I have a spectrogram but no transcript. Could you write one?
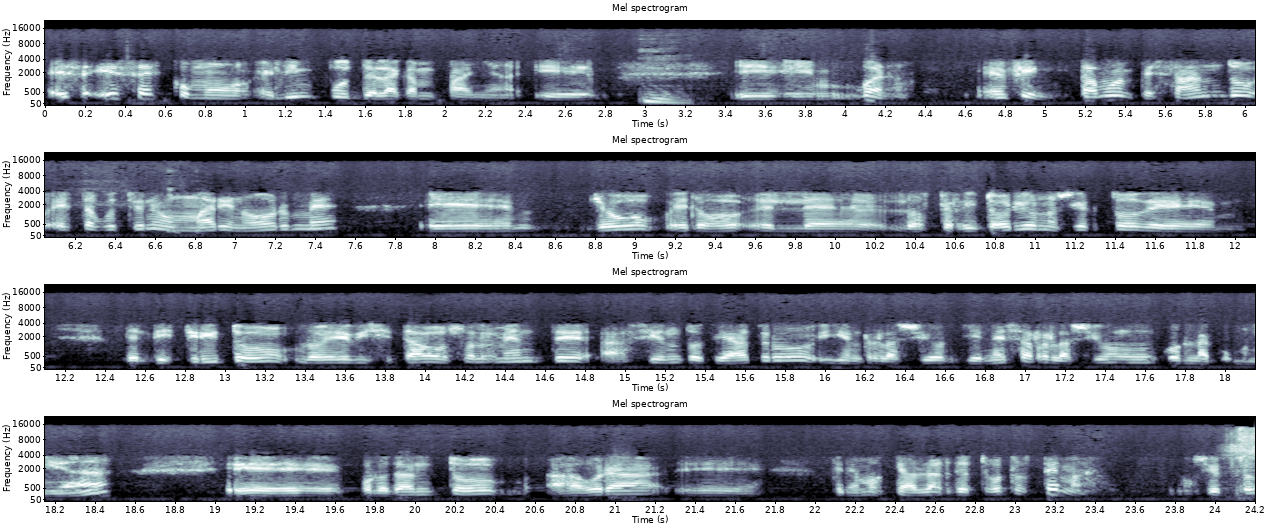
Ese, ese es como el input de la campaña. Y, mm. y bueno, en fin, estamos empezando, esta cuestión es un mar enorme. Eh, yo, pero eh, los territorios, ¿no es cierto?, de, del distrito los he visitado solamente haciendo teatro y en relación y en esa relación con la comunidad. Eh, por lo tanto, ahora eh, tenemos que hablar de estos otros temas. ¿No es cierto?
